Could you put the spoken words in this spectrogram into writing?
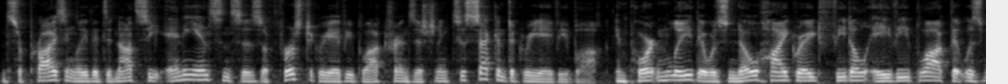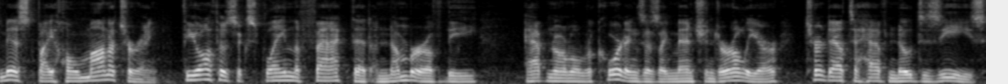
And surprisingly, they did not see any instances of first degree AV block transitioning to second degree AV block. Importantly, there was no high grade fetal AV block that was missed by home monitoring. The authors explain the fact that a number of the abnormal recordings, as I mentioned earlier, turned out to have no disease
